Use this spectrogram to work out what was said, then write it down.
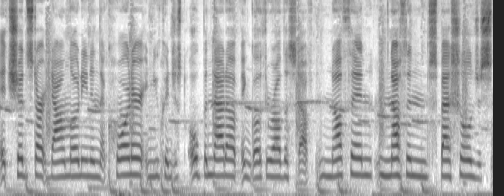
it should start downloading in the corner and you can just open that up and go through all the stuff. Nothing, nothing special, just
